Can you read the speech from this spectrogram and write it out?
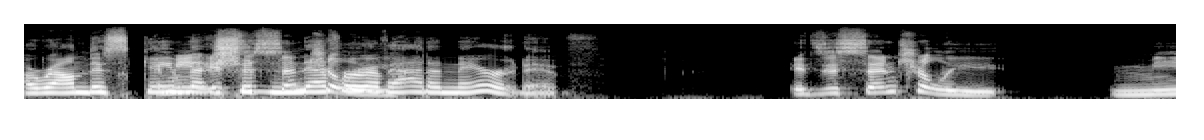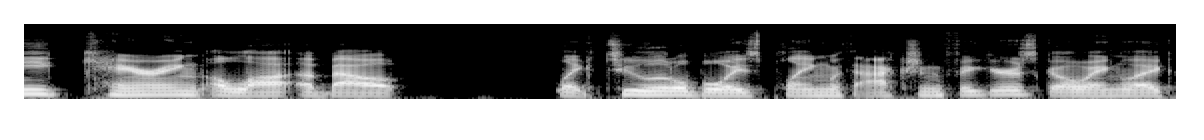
around this game mean, that should never have had a narrative. It's essentially me caring a lot about like two little boys playing with action figures, going like,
